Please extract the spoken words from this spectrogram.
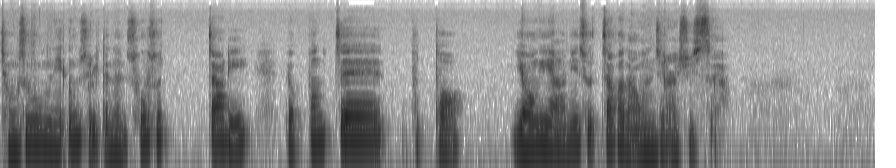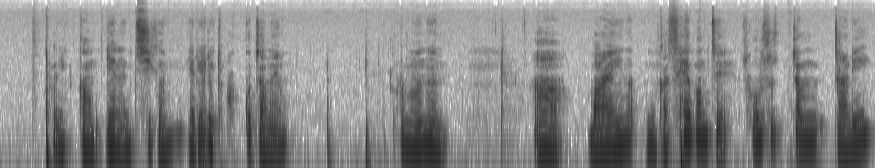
정수 부분이 음수일 때는 소수짜리 몇 번째부터 0이 아닌 숫자가 나오는지를 알 수 있어요. 그러니까 얘는 지금 얘를 이렇게 바꿨잖아요. 그러면은 아 마이너 그러니까 세 번째 소수점짜리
